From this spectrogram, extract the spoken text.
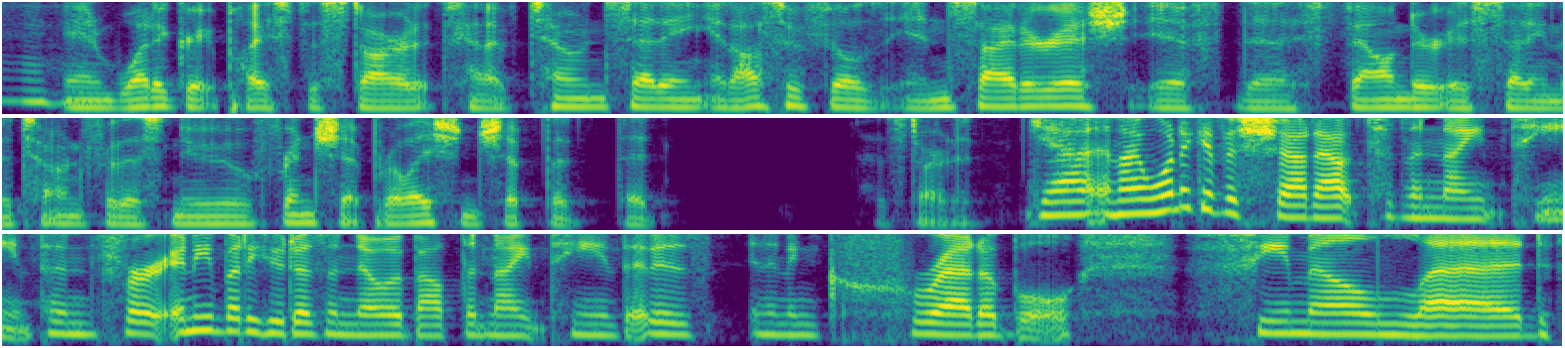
mm-hmm. and what a great place to start. It's kind of tone setting. It also feels insider-ish if the founder is setting the tone for this new friendship relationship that that has started. Yeah, and I want to give a shout out to the 19th. And for anybody who doesn't know about the 19th, it is an incredible female led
